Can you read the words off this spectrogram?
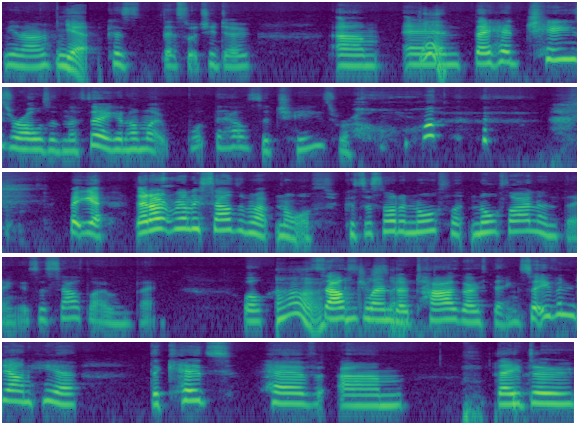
you know, yeah. because that's what you do. Um, Yeah. and they had cheese rolls in the thing, and I'm like, what the hell's a cheese roll? but yeah, they don't really sell them up north because it's not a North North Island thing; it's a South Island thing. Well, Oh, Southland. Otago thing. So even down here, the kids have um, they do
